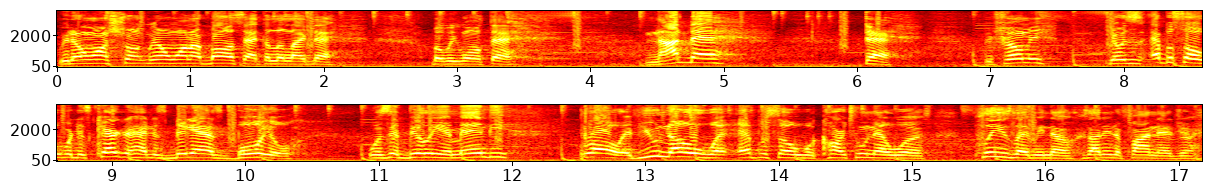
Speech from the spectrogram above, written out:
We don't want shrunk, we don't want our ball sack to look like that. But we want that. Not that, that. You feel me? There was this episode where this character had this big ass boil Was it Billy and Mandy? Bro, if you know what episode, what cartoon that was, please let me know, because I need to find that joint.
